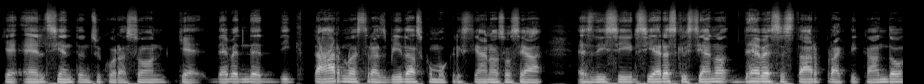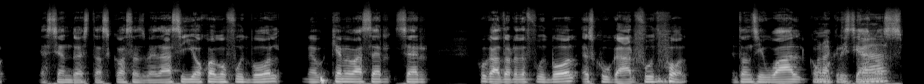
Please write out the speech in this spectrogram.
que Él siente en su corazón, que deben de dictar nuestras vidas como cristianos. O sea, es decir, si eres cristiano, debes estar practicando y haciendo estas cosas, ¿verdad? Si yo juego fútbol, ¿qué me va a hacer ser jugador de fútbol? Es jugar fútbol. Entonces, igual como cristianos.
